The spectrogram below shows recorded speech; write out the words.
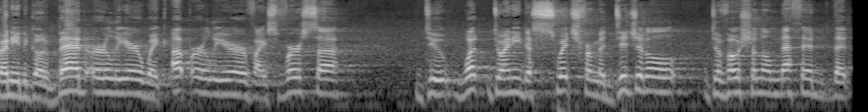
Do I need to go to bed earlier, wake up earlier, vice versa? Do, what, do I need to switch from a digital devotional method that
